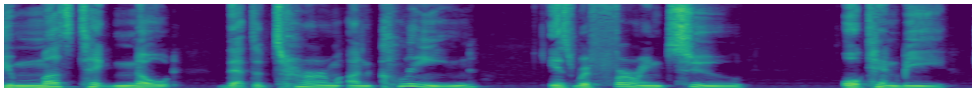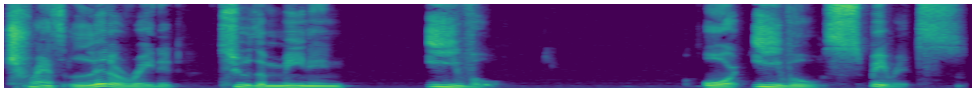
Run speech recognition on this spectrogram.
you must take note that the term unclean is referring to or can be transliterated to the meaning evil or evil spirits.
